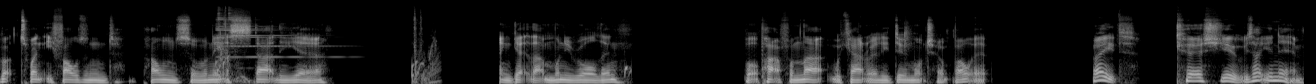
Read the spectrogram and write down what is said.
got twenty thousand pounds, so we need to start the year and get that money rolled in. But apart from that, we can't really do much about it. Right, curse you. Is that your name?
